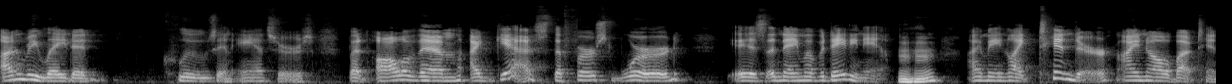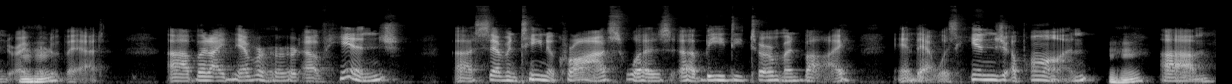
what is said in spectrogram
unrelated clues and answers, but all of them, I guess, the first word is the name of a dating app. Mm-hmm. I mean, like Tinder. I know about Tinder. I've heard of that. Uh, but I never heard of Hinge. Uh, 17 across was uh, be determined by, and that was hinge upon. Mm-hmm. Um,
